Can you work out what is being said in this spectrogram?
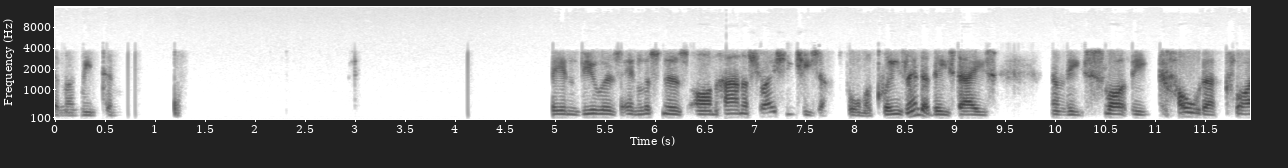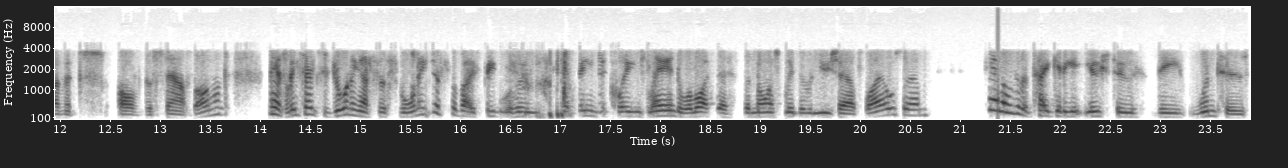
the momentum. And viewers and listeners on harness racing. She's a former Queenslander these days in the slightly colder climates of the South Island. Natalie, thanks for joining us this morning. Just for those people who have been to Queensland or like the, the nice weather in New South Wales, um, how long did it take you to get used to the winters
